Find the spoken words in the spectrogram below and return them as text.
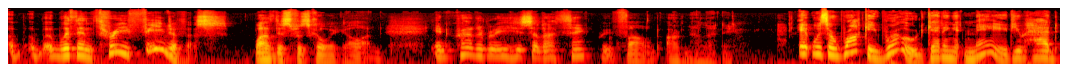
uh, within three feet of us while this was going on. Incredibly, he said, I think we found our Melanie. It was a rocky road getting it made. You had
